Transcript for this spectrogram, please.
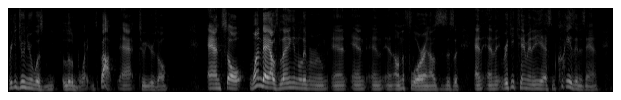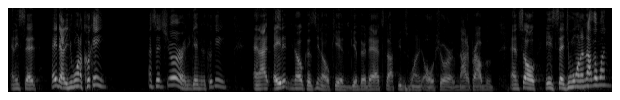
Ricky Jr. was a little boy. He's about eh, two years old. And so one day I was laying in the living room and, and, and, and on the floor, and I was just, and, and Ricky came in and he had some cookies in his hand. And he said, Hey, Daddy, you want a cookie? I said, Sure. And he gave me the cookie. And I ate it, you know, because, you know, kids give their dad stuff. You just want it, oh, sure, not a problem. And so he said, You want another one?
